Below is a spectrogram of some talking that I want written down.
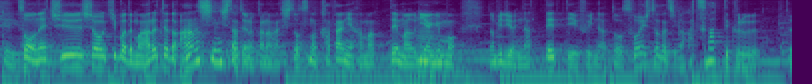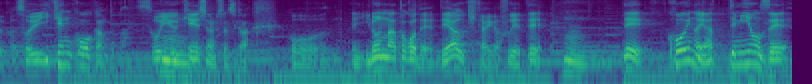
ていう。そうね中小規模でもある程度安心したというのかな一つの型にはまって、まあ、売り上げも伸びるようになってっていうふうになると、そういう人たちが集まってくるというかそういう意見交換とかそういう経営者の人たちがこういろんなところで出会う機会が増えてうん。でこういうのやってみようぜ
